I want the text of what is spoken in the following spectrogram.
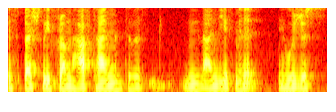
especially from halftime into the 90th minute, it was just.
